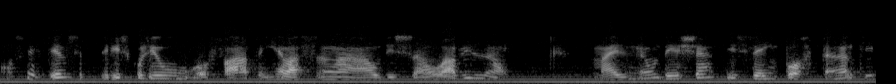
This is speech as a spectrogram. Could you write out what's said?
com certeza você poderia escolher o olfato em relação à audição ou à visão. Mas não deixa de ser importante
